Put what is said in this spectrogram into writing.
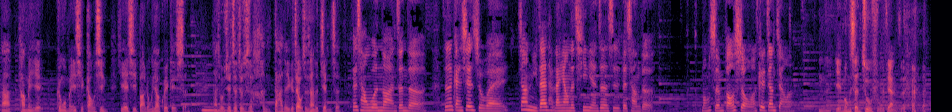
那他们也跟我们一起高兴，也一起把荣耀归给神。嗯，但是我觉得这就是很大的一个在我身上的见证，非常温暖，真的，真的感谢主哎，这样你在南洋的七年真的是非常的蒙神保守吗？可以这样讲吗？嗯，也蒙神祝福这样子。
